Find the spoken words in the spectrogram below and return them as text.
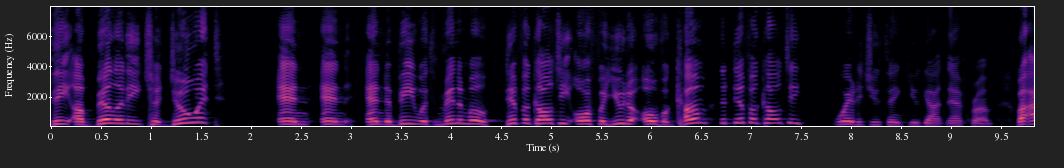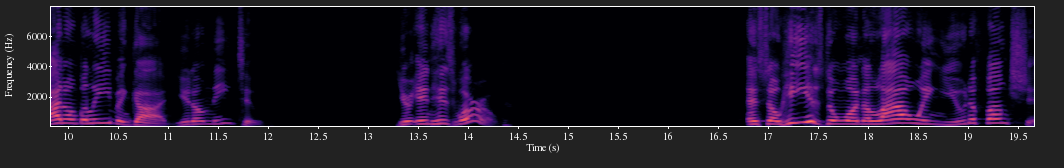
The ability to do it and and and to be with minimal difficulty or for you to overcome the difficulty? Where did you think you got that from? But i don't believe in god. You don't need to. You're in his world. And so he is the one allowing you to function.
